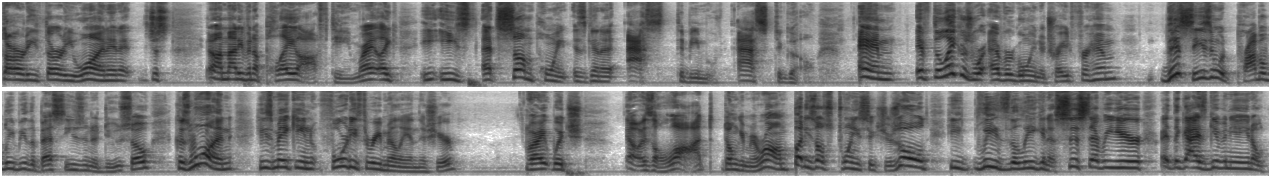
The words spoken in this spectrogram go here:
30, 31, and it just you know, I'm not even a playoff team, right? Like he, he's at some point is going to ask to be moved, ask to go. And if the Lakers were ever going to trade for him, this season would probably be the best season to do so because one, he's making 43 million this year, right? Which you know, is a lot. Don't get me wrong, but he's also 26 years old. He leads the league in assists every year. Right? The guy's giving you, you know,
